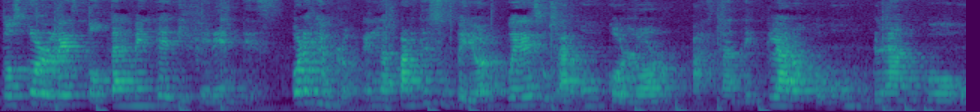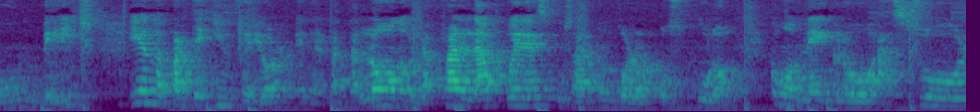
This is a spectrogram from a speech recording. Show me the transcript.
dos colores totalmente diferentes. Por ejemplo, en la parte superior puedes usar un color bastante claro como un blanco o un beige y en la parte inferior, en el pantalón o la falda, puedes usar un color oscuro como negro, azul,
